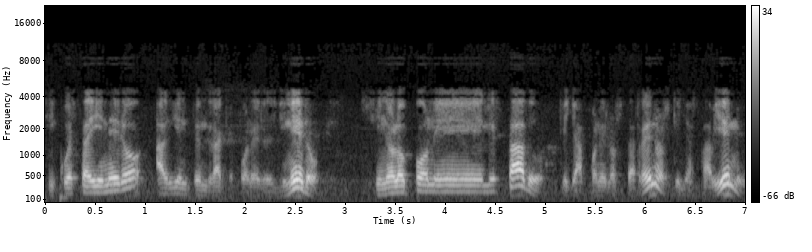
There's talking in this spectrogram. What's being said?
Si cuesta dinero, alguien tendrá que poner el dinero si no lo pone el Estado, que ya pone los terrenos, que ya está bien,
